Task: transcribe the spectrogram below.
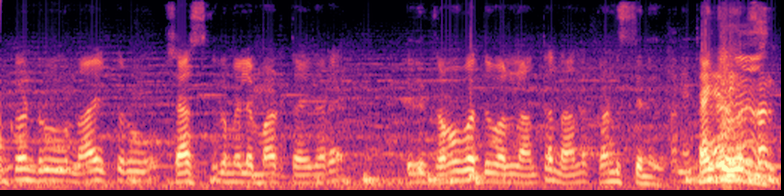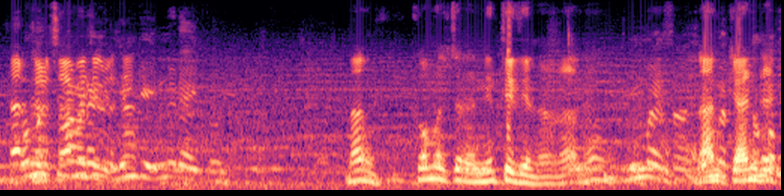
ಮುಖಂಡರು ನಾಯಕರು ಶಾಸಕರ ಮೇಲೆ ಮಾಡ್ತಾ ಇದ್ದಾರೆ. ಇದು ಕ್ರಮಬದ್ಧವಲ್ಲ ಅಂತ ನಾನು ಖಂಡಿಸ್ತೇನೆ. ಥ್ಯಾಂಕ್ ಯು ನಾನು ಕೋಮಲ್ ನಿಂತಿದ್ದೀನಿ ನಾನು. ನಾನು ಕ್ಯಾಂಡಿಡೇಟ್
